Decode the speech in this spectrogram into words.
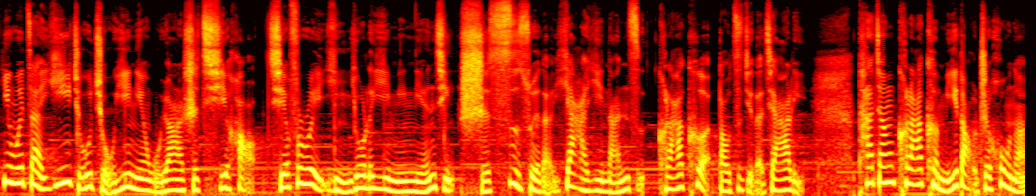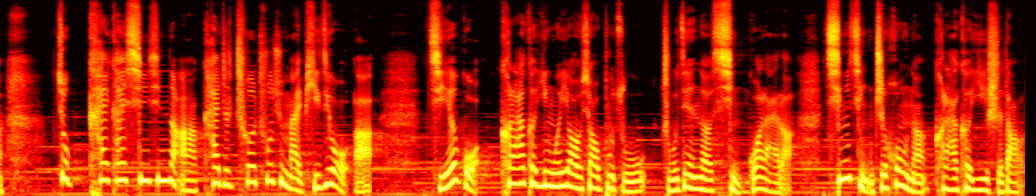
因为在一九九一年五月二十七号，杰弗瑞引诱了一名年仅十四岁的亚裔男子克拉克到自己的家里，他将克拉克迷倒之后呢，就开开心心的啊开着车出去买啤酒了。结果，克拉克因为药效不足，逐渐的醒过来了。清醒之后呢，克拉克意识到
